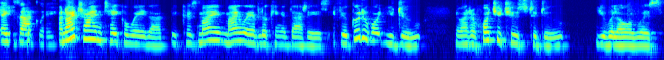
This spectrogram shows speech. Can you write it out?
Exactly. And I try and take away that because my my way of looking at that is, if you're good at what you do, no matter what you choose to do, you will always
